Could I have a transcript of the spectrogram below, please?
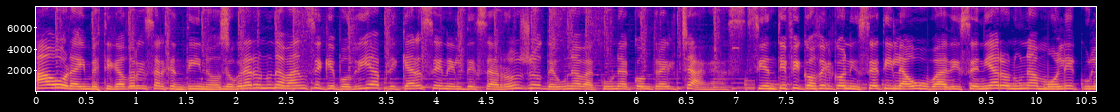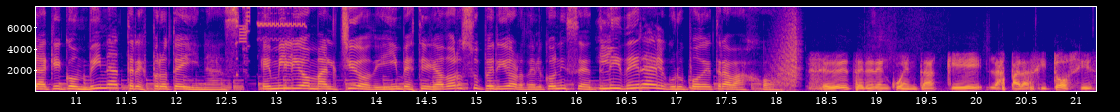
Ahora, investigadores argentinos lograron un avance que podría aplicarse en el desarrollo de una vacuna contra el Chagas. Científicos del CONICET y la UBA diseñaron una molécula que combina tres proteínas. Emilio Malchiodi, investigador superior del CONICET, lidera el grupo de trabajo. Se debe tener en cuenta que las parasitosis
